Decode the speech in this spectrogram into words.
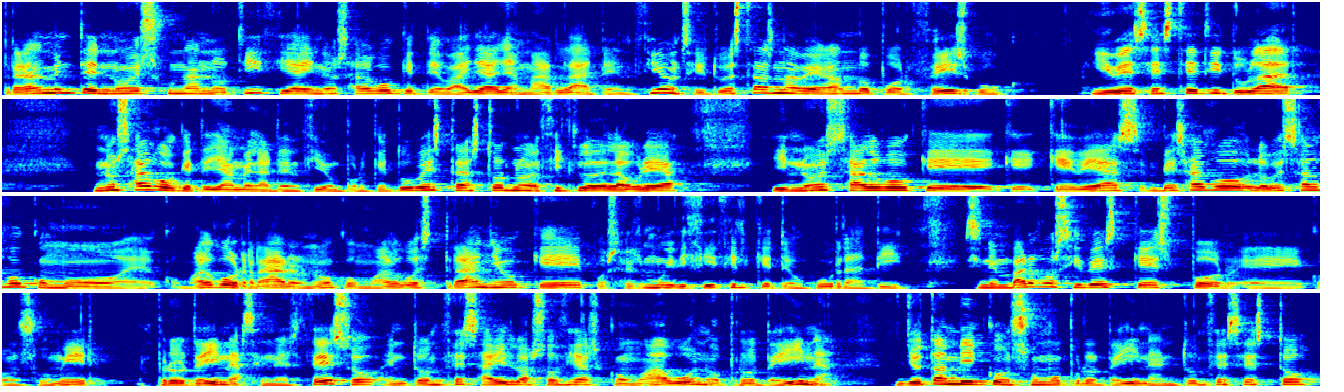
realmente no es una noticia y no es algo que te vaya a llamar la atención. Si tú estás navegando por Facebook y ves este titular, no es algo que te llame la atención, porque tú ves trastorno del ciclo de la urea y no es algo que, veas, ves algo, lo ves algo como, eh, como, algo raro, ¿no? Como algo extraño que pues es muy difícil que te ocurra a ti. Sin embargo, si ves que es por eh, consumir proteínas en exceso, entonces ahí lo asocias como, ah, bueno, proteína. Yo también consumo proteína, entonces esto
